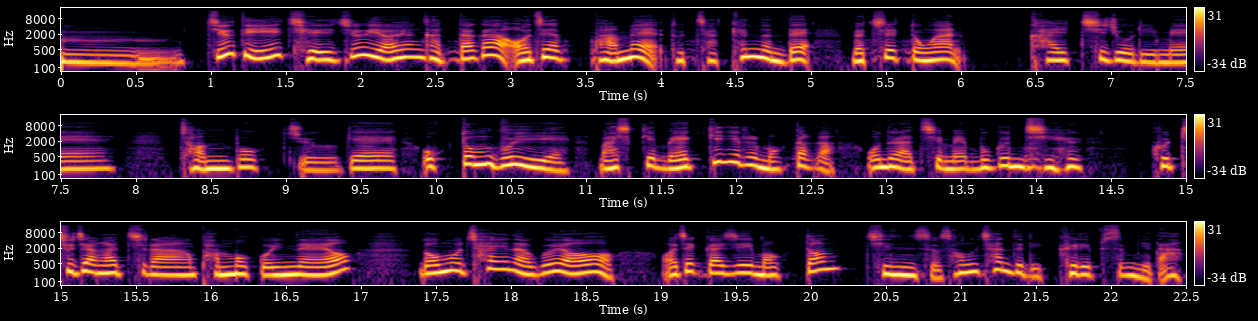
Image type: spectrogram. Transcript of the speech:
음, 주디 제주 여행 갔다가 어젯밤에 도착했는데 며칠 동안 갈치조림에 전복죽에 옥돔구이에 맛있게 맵끼니를 먹다가 오늘 아침에 묵은지 고추장아찌랑 밥 먹고 있네요. 너무 차이 나고요. 어제까지 먹던 진수 성찬들이 그립습니다.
